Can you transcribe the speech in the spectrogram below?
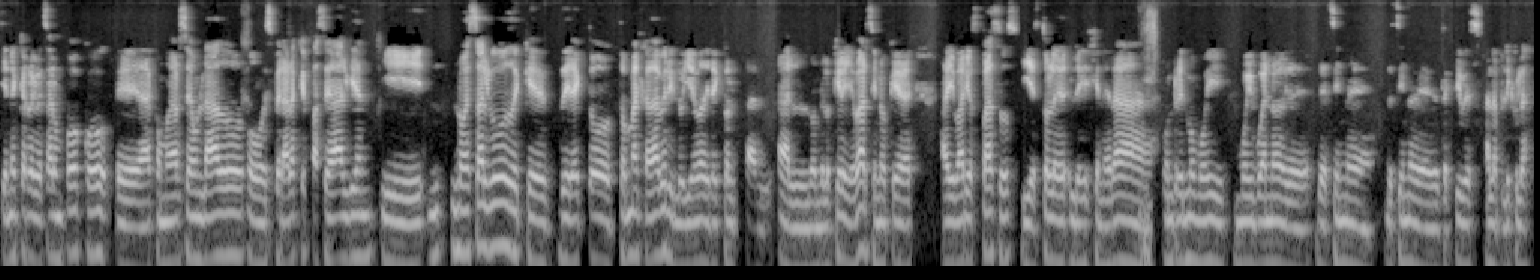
tiene que regresar un poco, eh, acomodarse a un lado o esperar a que pase a alguien, y no es algo de que directo toma el cadáver y lo lleva directo al, al donde lo quiere llevar, sino que hay varios pasos y esto le, le genera un ritmo muy, muy bueno de, de, cine, de cine de detectives a la película.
